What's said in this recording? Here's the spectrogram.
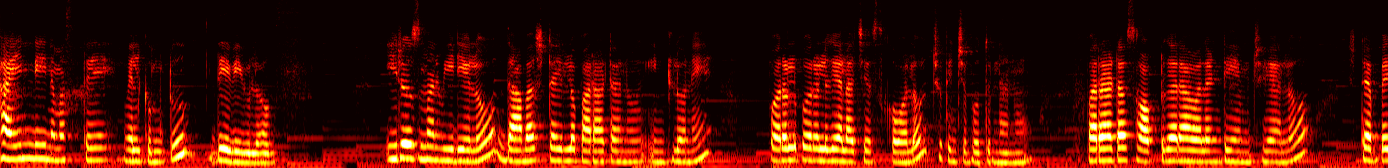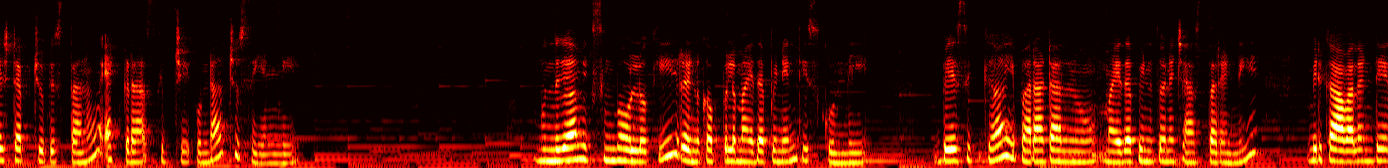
హాయ్ అండి నమస్తే. Welcome to Devi vlogs. ఈరోజు మన వీడియోలో దాబా స్టైల్లో పరాటాను ఇంట్లోనే పొరలు పొరలుగా ఎలా చేసుకోవాలో చూపించబోతున్నాను. పరాటా సాఫ్ట్గా రావాలంటే ఏం చేయాలో స్టెప్ బై స్టెప్ చూపిస్తాను. ఎక్కడ స్కిప్ చేయకుండా చూసేయండి. ముందుగా మిక్సింగ్ బౌల్లోకి రెండు కప్పుల మైదా పిండిని తీసుకోండి. బేసిక్గా ఈ పరాటాలను మైదా పిండితోనే చేస్తారండి. మీరు కావాలంటే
